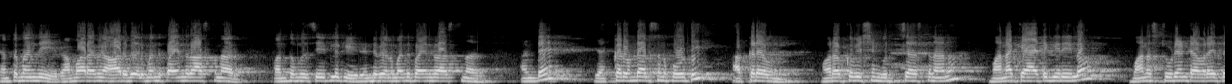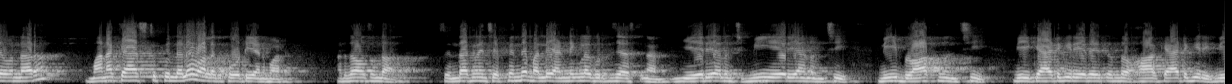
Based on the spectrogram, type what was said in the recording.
ఎంతమంది? రమారమి ఆరు వేల మంది పైన రాస్తున్నారు. పంతొమ్మిది సీట్లకి రెండు వేల మంది పైన రాస్తున్నారు. అంటే ఎక్కడ ఉండాల్సిన పోటీ? అక్కడే ఉంది. మరొక విషయం గుర్తు చేస్తున్నాను. మన కేటగిరీలో మన స్టూడెంట్ ఎవరైతే ఉన్నారో మన క్యాస్ట్ పిల్లలే వాళ్ళకి పోటీ అనమాట అర్థమవుతుందా? సో ఇందాక నేను చెప్పిందే మళ్ళీ ఎండింగ్లో గుర్తు చేస్తున్నాను. ఈ ఏరియా నుంచి మీ ఏరియా నుంచి మీ బ్లాక్ నుంచి మీ కేటగిరీ ఏదైతే ఉందో ఆ కేటగిరీ మీ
